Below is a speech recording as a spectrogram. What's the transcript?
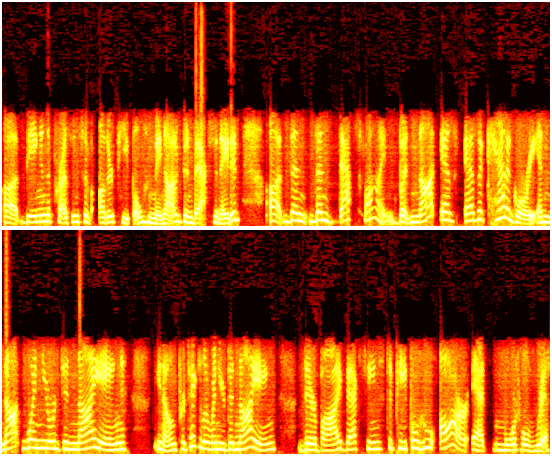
uh, being in the presence of other people who may not have been vaccinated, uh, then then that's fine, but not as as a category, and not when you're denying you know, in particular when you're denying thereby vaccines to people who are at mortal risk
